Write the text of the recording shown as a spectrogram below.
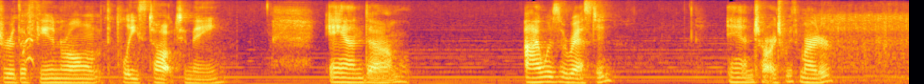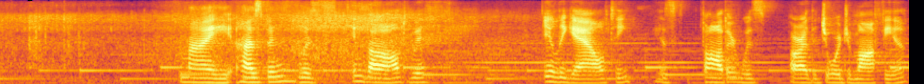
After the funeral, the police talked to me, and um, I was arrested and charged with murder. My husband was involved with illegality. His father was part of the Georgia Mafia,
